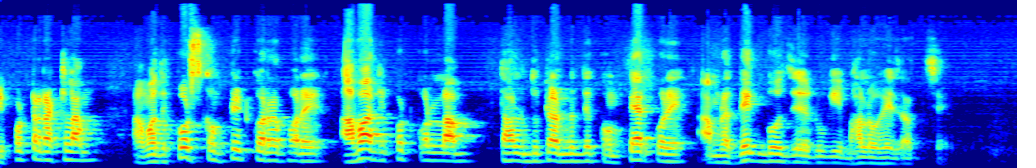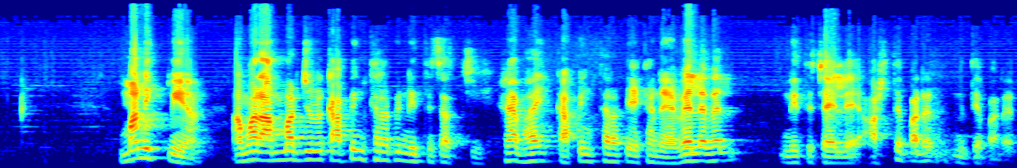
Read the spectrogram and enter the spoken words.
রিপোর্টটা রাখলাম আমাদের কোর্স কমপ্লিট করার পরে আবার রিপোর্ট করলাম, তাহলে দুটার মধ্যে কম্পেয়ার করে আমরা দেখব যে রুগী ভালো হয়ে যাচ্ছে। মানিক মিয়া, আমার আম্মার জন্য কাপিং থেরাপি নিতে চাচ্ছি। হ্যাঁ ভাই কাপিং থেরাপি এখানে অ্যাভেলেবেল নিতে চাইলে আসতে পারেন, নিতে পারেন।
